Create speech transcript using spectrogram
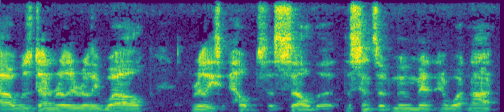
uh, was done really, really well. Really helped to sell the the sense of movement and whatnot.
